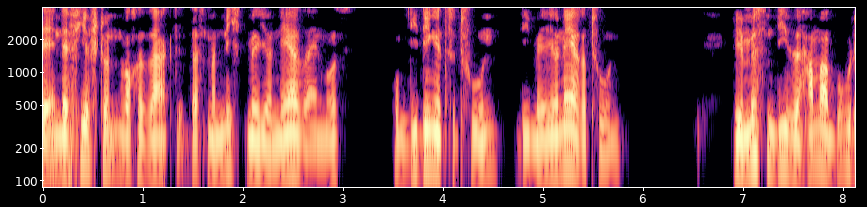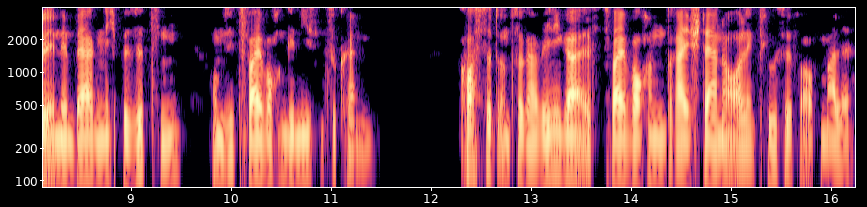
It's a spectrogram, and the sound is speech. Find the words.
der in der Vier-Stunden-Woche sagt, dass man nicht Millionär sein muss, um die Dinge zu tun, die Millionäre tun. Wir müssen diese Hammerbude in den Bergen nicht besitzen, um sie zwei Wochen genießen zu können. Kostet uns sogar weniger als zwei Wochen drei Sterne All-Inclusive auf Malle.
